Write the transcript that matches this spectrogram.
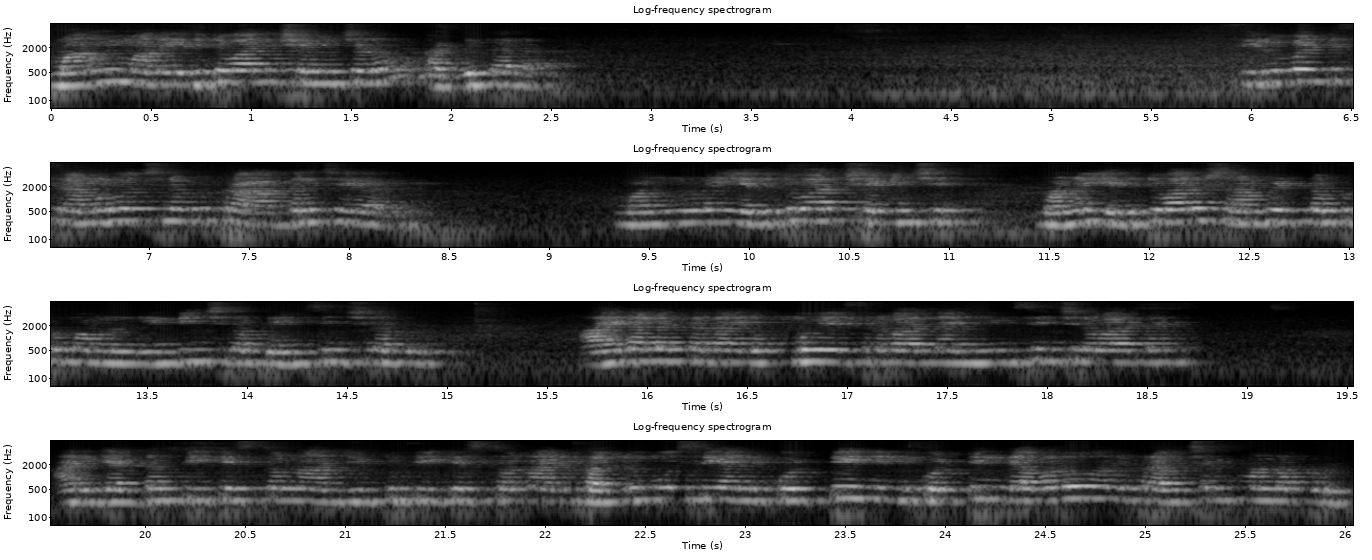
మనం మన ఎదుటి వారిని క్షమించడం అడ్డుకర సిలువ వంటి శ్రమలు వచ్చినప్పుడు ప్రార్థన చేయాలి. మనల్ని ఎదుటివారు క్షమించి మనం ఎదుటివారు శ్రమ పెట్టినప్పుడు మమ్మల్ని నిందించినప్పుడు హింసించినప్పుడు ఆయన కదా ఆయన ఉప్పు వేసిన వారిని ఆయన హింసించిన వారిని. ఆయన గడ్డం పీకేస్తున్నా ఆయన జుట్టు పీకేస్తున్నా ఆయన కళ్ళు మూసి ఆయన కొట్టి నిన్ను కొట్టింది ఎవరు అని ప్రవచించమన్నప్పుడు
